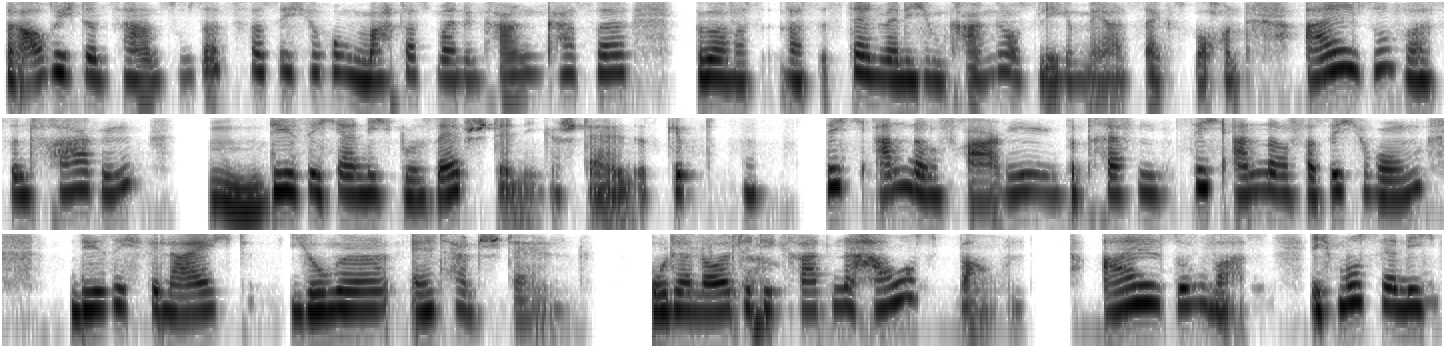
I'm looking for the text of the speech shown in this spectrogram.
brauche ich eine Zahnzusatzversicherung? Macht das meine Krankenkasse? Aber was, was ist denn, wenn ich im Krankenhaus liege mehr als sechs Wochen? All sowas sind Fragen, mhm. die sich ja nicht nur Selbstständige stellen. Es gibt zig andere Fragen betreffend zig andere Versicherungen, die sich vielleicht junge Eltern stellen oder Leute, die gerade ein Haus bauen. All sowas. Ich muss ja nicht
